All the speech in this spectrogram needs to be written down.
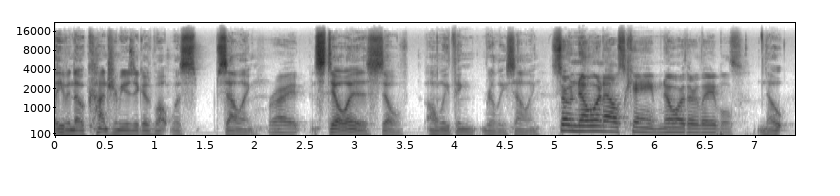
even though country music is what was selling. Right. It still is still only thing really selling. So, no one else came, no other labels. Nope.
